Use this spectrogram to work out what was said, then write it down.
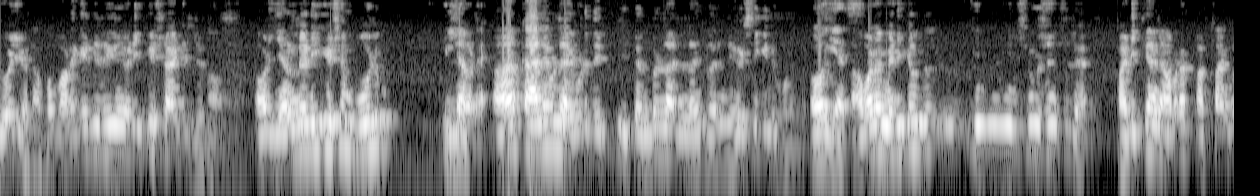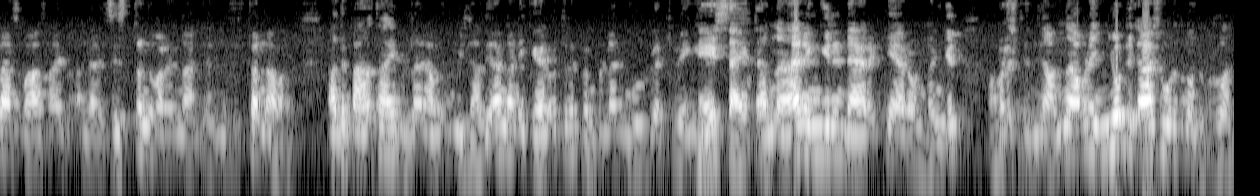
ജോലിയുണ്ട്. അപ്പോൾ വടക്കേണ്ടി എഡ്യൂക്കേഷൻ ആയിട്ടില്ലല്ലോ അവിടെ ജനറൽ എഡ്യൂക്കേഷൻ പോലും ഇല്ല അവിടെ. ആ കാലങ്ങളിലാണ് ഇവിടുന്ന് ഈ പെമ്പിള്ളാരില്ല നേഴ്സിങ്ങിന് പോയത്. ഓ യെസ് അവിടെ മെഡിക്കൽ ഇൻസ്റ്റിറ്റ്യൂഷൻസിൽ പഠിക്കാൻ അവിടെ പത്താം ക്ലാസ് പാസ്സായി സിസ്റ്റം എന്ന് പറയുന്ന സിസ്റ്റം എന്നാണ് പറയുന്നത്. അത് പാസ്സായ പിള്ളേർ അവിടെ ഇല്ല. അതുകൊണ്ടാണ് ഈ കേരളത്തിലെ പെൺപിള്ളേർ മുഴുവൻ ട്രെയിനിങ് നേഴ്സായിട്ട്. അന്ന് ആരെങ്കിലും ഡയറക്റ്റ് ചെയ്യാറുണ്ടെങ്കിൽ അവിടെ ചെന്ന് അന്ന് അവിടെ ഇങ്ങോട്ട് കാശ് കൊടുക്കുന്നുണ്ട് പിള്ളേർ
